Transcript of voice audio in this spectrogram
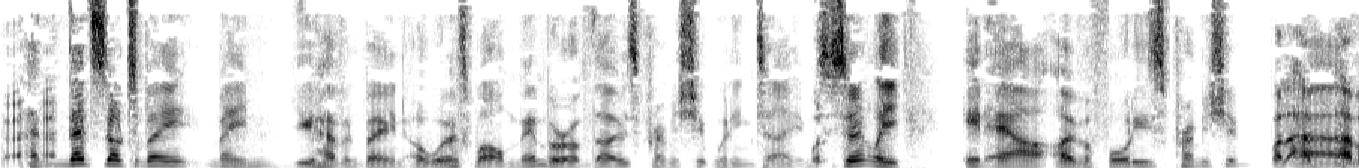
and that's not to be, mean you haven't been a worthwhile member of those premiership winning teams. Well- Certainly in our over 40s premiership. Well, have, Um, have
